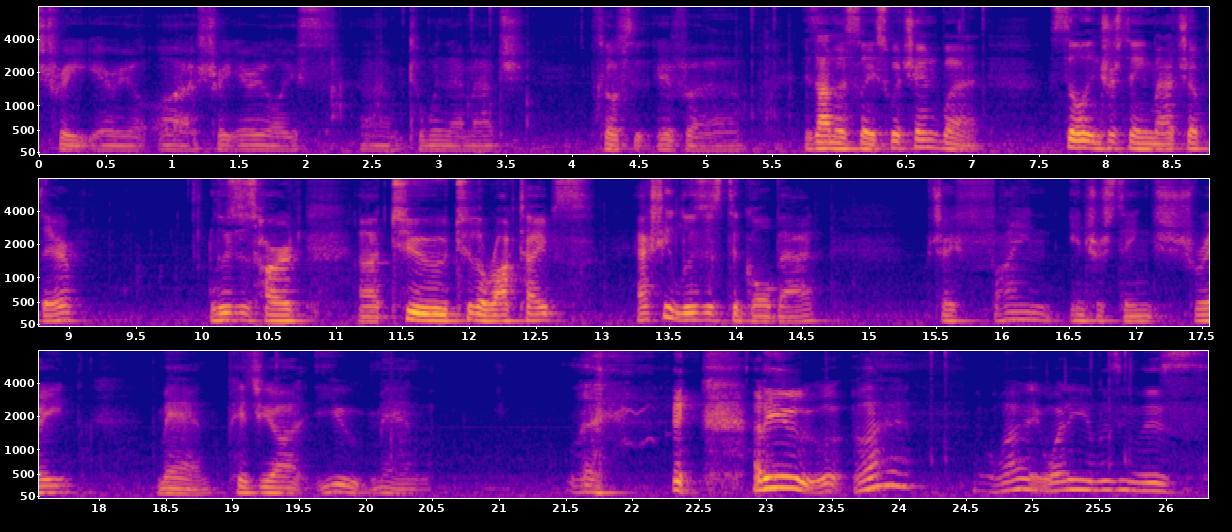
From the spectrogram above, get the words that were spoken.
straight aerial, uh, straight aerial ace um, to win that match. So if, if uh, it's not necessarily switching, but still interesting matchup there. Loses hard uh, to to the rock types. Actually loses to Golbat, which I find interesting. Straight, man, Pidgeot, you man. How do you what? Why why are you losing these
